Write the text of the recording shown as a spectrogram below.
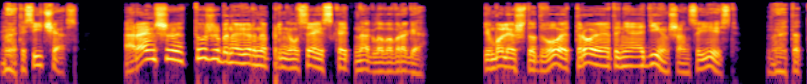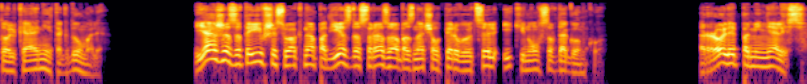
но это сейчас. А раньше тоже бы, наверное, принялся искать наглого врага. Тем более, что двое-трое — это не один, шансы есть. Но это только они так думали. Я же, затаившись у окна подъезда, сразу обозначил первую цель и кинулся вдогонку. Роли поменялись.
